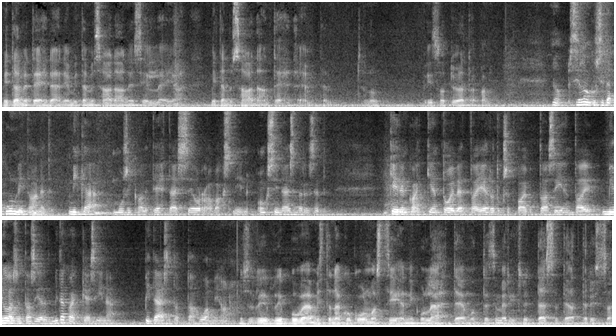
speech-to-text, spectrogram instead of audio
mitä me tehdään ja mitä me saadaan esille ja mitä me saadaan tehdä ja miten se on iso työ takana. No silloin kun sitä punnitaan, että mikä musikaali tehtäisiin seuraavaksi, niin onko siinä esimerkiksi, että keiden kaikkien toiveet tai ehdotukset vaikuttaa siihen, tai millaiset asiat, että mitä kaikkea siinä pitäisi ottaa huomioon? No se riippuu vähän mistä näkökulmasta siihen niin kuin lähtee, mutta esimerkiksi nyt tässä teatterissa,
